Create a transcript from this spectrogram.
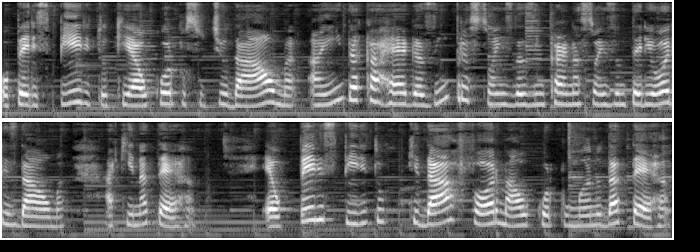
O perispírito, que é o corpo sutil da alma, ainda carrega as impressões das encarnações anteriores da alma aqui na Terra. É o perispírito que dá a forma ao corpo humano da Terra.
